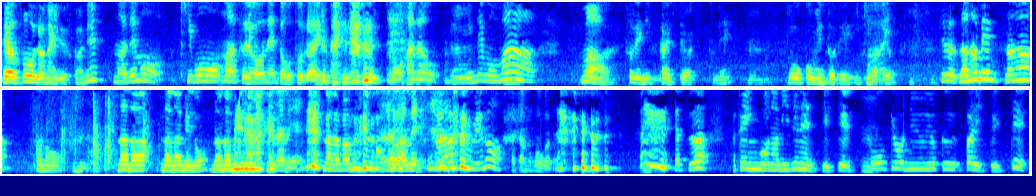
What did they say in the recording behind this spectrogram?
いやそうじゃないですかね。まあでも希望まあそれをねどう捉えるかでそのお花を、うんでもまあ、まあそれに関してはちょっとねうノーコメントでいきましょう、はい。で斜め七その七斜めの斜めじゃない。斜め7番目の。7番目ね。7番目の。傾こうかと。やつは戦後の20年って言ってうん。東京ニューヨークパリといって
